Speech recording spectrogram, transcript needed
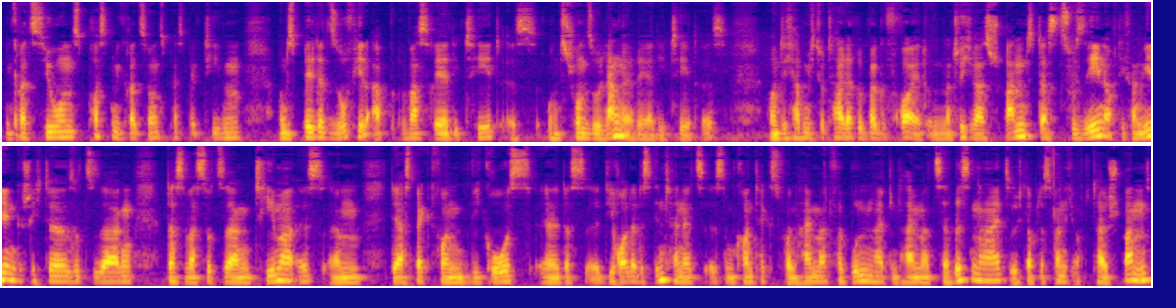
Migrations-, Postmigrationsperspektiven. Und es bildet so viel ab, was Realität ist und schon so lange Realität ist. Und ich habe mich total darüber gefreut. Und natürlich war es spannend, das zu sehen, auch die Familiengeschichte sozusagen, das, was sozusagen Thema ist, ähm, der Aspekt von, wie groß äh, das, äh, die Rolle des Internets ist im Kontext von Heimatverbundenheit und Heimatzerrissenheit. So, ich glaube, das fand ich auch total spannend.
